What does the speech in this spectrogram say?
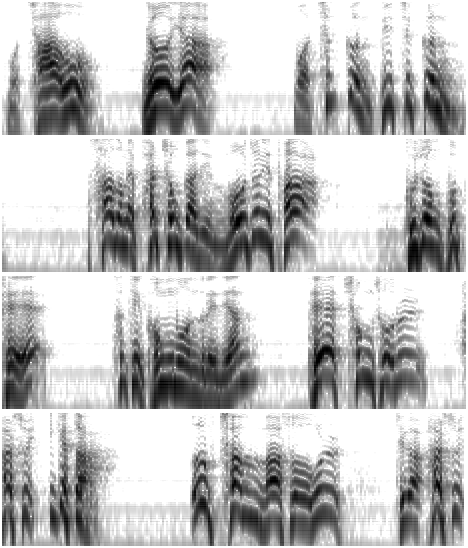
뭐 좌우, 여야, 뭐 측근, 비측근, 사돈의 팔촌까지 모조리 다 부정부패, 특히 공무원들에 대한 대청소를 할 수 있겠다. 업참 마속을 제가 할 수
